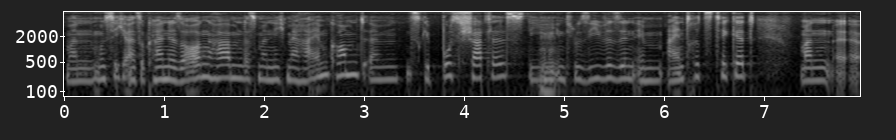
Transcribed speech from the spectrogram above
Man muss sich also keine Sorgen haben, dass man nicht mehr heimkommt. Ähm, es gibt Bus-Shuttles, die mhm. inklusive sind im Eintrittsticket Man äh,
